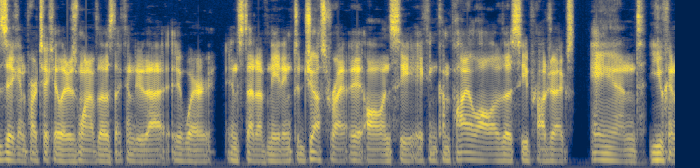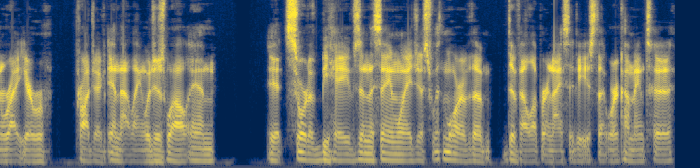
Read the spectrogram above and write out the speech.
Zig in particular is one of those that can do that, eh, where instead of needing to just write it all in C, it can compile all of those C projects and you can write your project in that language as well. And it sort of behaves in the same way, just with more of the developer niceties that we're coming to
